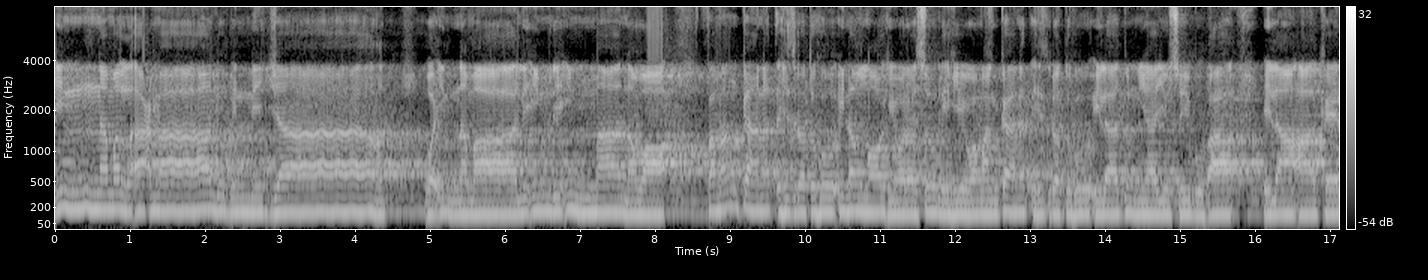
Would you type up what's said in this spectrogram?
إنما الأعمال بالنجات وإنما لامرئ ما نوى فمن كانت هجرته إلى الله ورسوله ومن كانت هجرته إلى دنيا يصيبها إلى آخر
